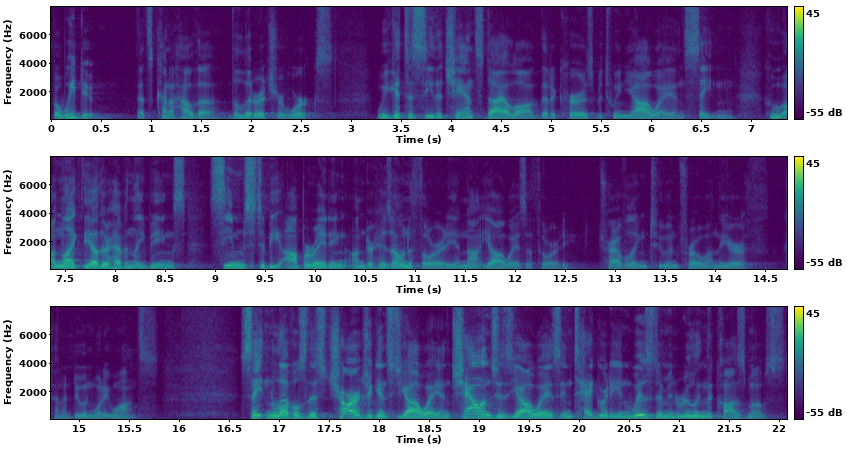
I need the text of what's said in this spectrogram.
But we do. That's kind of how the, the literature works. We get to see the chance dialogue that occurs between Yahweh and Satan, who, unlike the other heavenly beings, seems to be operating under his own authority and not Yahweh's authority, traveling to and fro on the earth, kind of doing what he wants. Satan levels this charge against Yahweh and challenges Yahweh's integrity and wisdom in ruling the cosmos.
